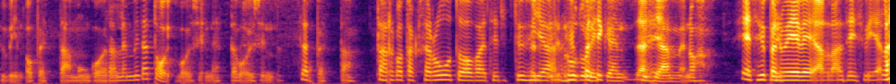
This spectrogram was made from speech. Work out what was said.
hyvin opettaa mun koiralle, mitä toivoisin, että voisin Sä opettaa. Tarkoitatko se ruutua vai sitten tyhjää? Ruutuliikkeen tyhjään meno. Et hypännyt niin. EVL siis vielä?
